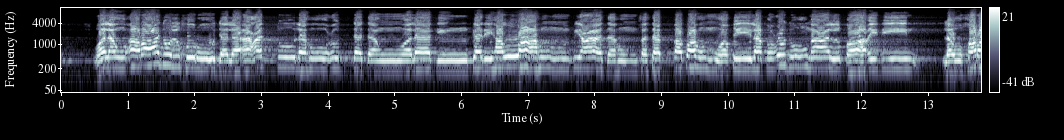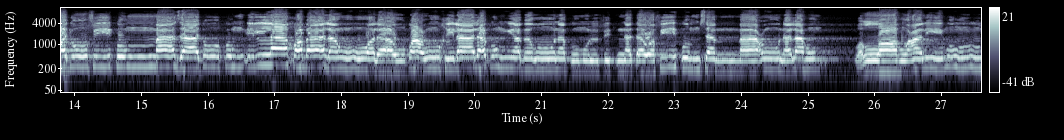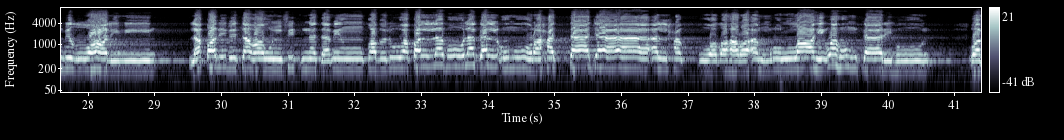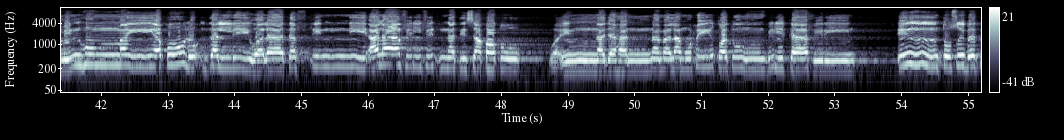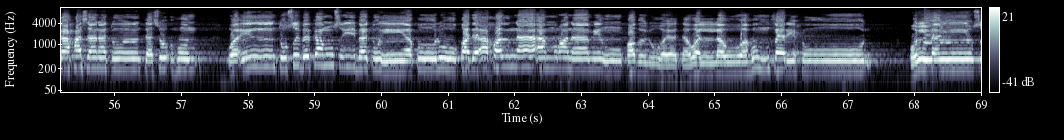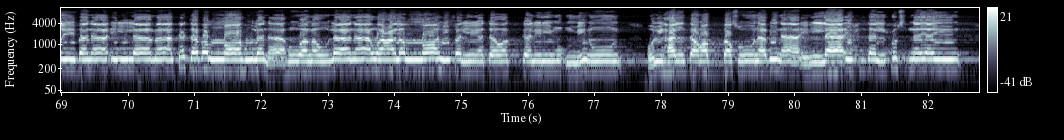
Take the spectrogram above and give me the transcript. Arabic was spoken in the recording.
ولو أرادوا الخروج لأعدوا له عدة ولكن كره الله بعاثهم فثبطهم وقيل اقعدوا مع القاعدين لو خرجوا فيكم ما زادوكم إلا خبالا ولأوضعوا خلالكم يبغونكم الفتنة وفيكم سماعون لهم والله عليم بالظالمين لقد ابتغوا الفتنة من قبل وقلبوا لك الأمور حتى جاء الحق وظهر أمر الله وهم كارهون. ومنهم من يقول ائذن لي ولا تفتني ألا في الفتنة سقطوا؟ وإن جهنم لمحيطة بالكافرين. إن تصبك حسنة تسؤهم وإن تصبك مصيبة يقولوا قد أخذنا أمرنا من قبل ويتولوا وهم فرحون. قل لن يصيبنا إلا ما كتب الله لنا هو مولانا وعلى الله فليتوكل المؤمنون. قل هل تربصون بنا إلا إحدى الحسنيين؟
